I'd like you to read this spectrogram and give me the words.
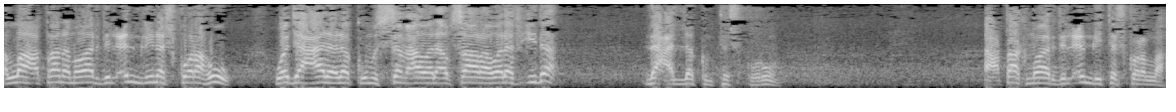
الله أعطانا موارد العلم لنشكره وجعل لكم السمع والأبصار والأفئدة لعلكم تشكرون. أعطاك موارد العلم لتشكر الله.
